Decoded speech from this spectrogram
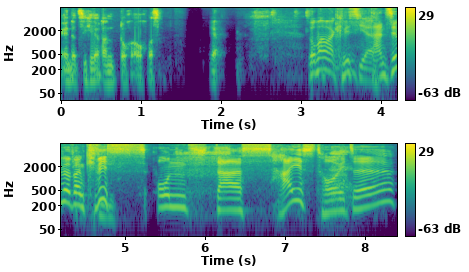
ändert sich ja dann doch auch was. Ja. So, machen wir Quiz hier. Dann sind wir beim Quiz. Und das heißt heute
